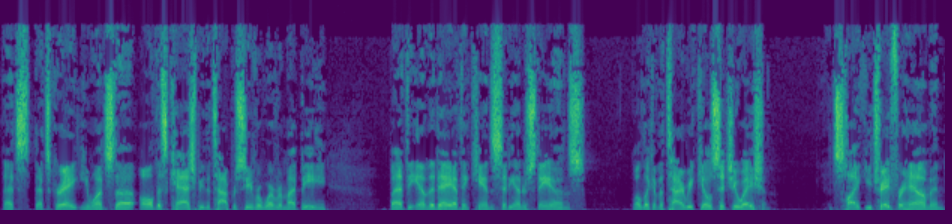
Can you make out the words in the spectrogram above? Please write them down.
That's that's great. He wants all this cash, be the top receiver, wherever it might be. But at the end of the day, I think Kansas City understands. Well, look at the Tyreek Hill situation. It's like you trade for him, and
